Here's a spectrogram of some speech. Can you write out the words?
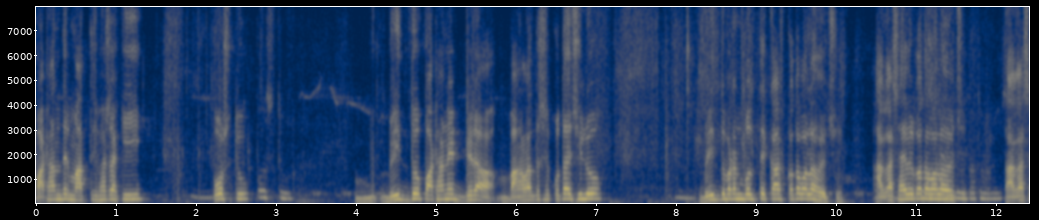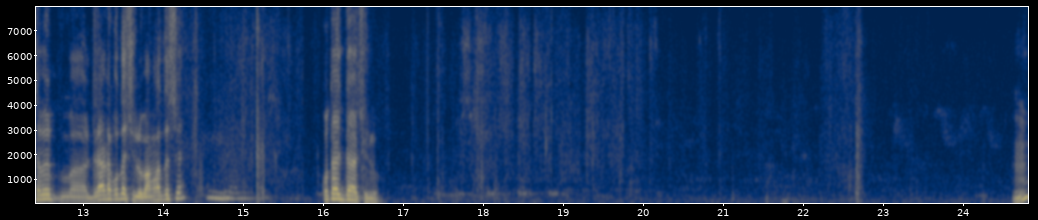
পাঠানদের মাতৃভাষা কি? পস্তু। পস্তু। বৃদ্ধ পাঠানের ডেরা বাংলাদেশের কোথায় ছিল? বৃদ্ধ পাঠান বলতে কার কথা বলা হয়েছে? আগা সাহেবের কথা বলা হয়েছে। আগা সাহেবের ডেরাটা কোথায় ছিল? বাংলাদেশে? কোথায় দেওয়া ছিল? হুম?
